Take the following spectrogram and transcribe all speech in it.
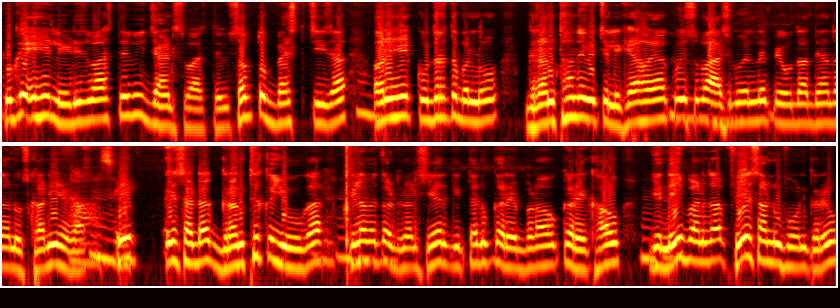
ਕਿਉਂਕਿ ਇਹ ਲੇਡੀਜ਼ ਵਾਸਤੇ ਵੀ ਜੈਂਟਸ ਵਾਸਤੇ ਵੀ ਸਭ ਤੋਂ ਬੈਸਟ ਚੀਜ਼ ਆ ਔਰ ਇਹ ਕੁਦਰਤ ਵੱਲੋਂ ਗ੍ਰੰਥਾਂ ਦੇ ਵਿੱਚ ਲਿਖਿਆ ਹੋਇਆ ਕੋਈ ਸੁਭਾਸ਼ ਗੋਇਲ ਦੇ ਪਿਓ ਦਾਦਿਆਂ ਦਾ ਨੁਸਖਾ ਨਹੀਂ ਹੈਗਾ। ਇਹ ਇਹ ਸਾਡਾ ਗ੍ਰੰਥਕ ਯੋਗ ਆ। ਜਿਹੜਾ ਮੈਂ ਤੁਹਾਡੇ ਨਾਲ ਸ਼ੇਅਰ ਕੀਤਾ ਇਹਨੂੰ ਘਰੇ ਬਣਾਓ ਘਰੇ ਖਾਓ। ਜੇ ਨਹੀਂ ਬਣਦਾ ਫਿਰ ਸਾਨੂੰ ਫੋਨ ਕਰਿਓ।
